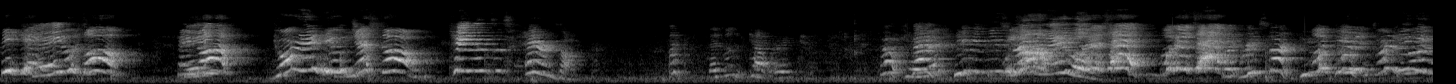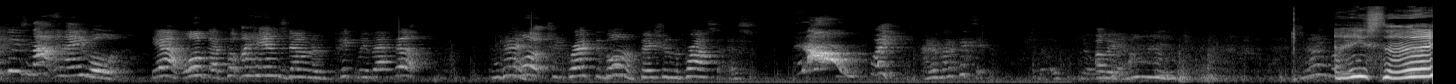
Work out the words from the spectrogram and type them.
He, he was off. He's off. Jordan, he was just off. Caden's hair is off. That doesn't count, right? No, Okay. that PvP's Look not at his enabled. head. Look at his head. Wait, restart. Look, Jordan, Jordan, look. PvP's not enabled. Yeah, look, I put my hands down to pick me back up. Okay. Look, she cracked goldfish in the process. No. Wait, I know how to fix it. No. Oh, yeah. I said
